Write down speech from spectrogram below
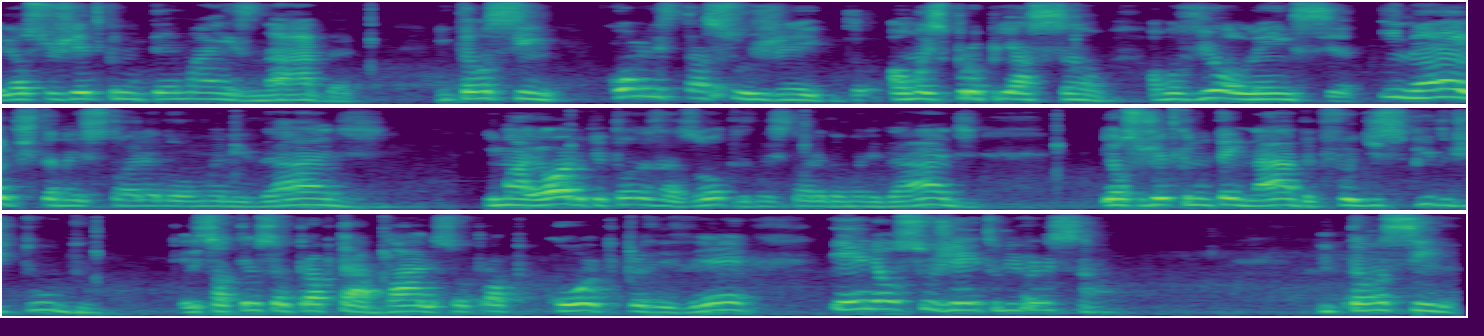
Ele é o sujeito que não tem mais nada. Então, assim, como ele está sujeito a uma expropriação, a uma violência inédita na história da humanidade, e maior do que todas as outras na história da humanidade, e é o sujeito que não tem nada, que foi despido de tudo, ele só tem o seu próprio trabalho, o seu próprio corpo para viver, ele é o sujeito universal. Então, assim,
